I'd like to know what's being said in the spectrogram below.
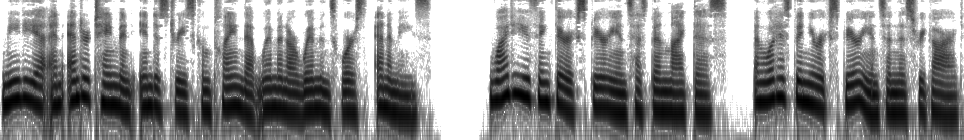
media, and entertainment industries complain that women are women's worst enemies. Why do you think their experience has been like this, and what has been your experience in this regard?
